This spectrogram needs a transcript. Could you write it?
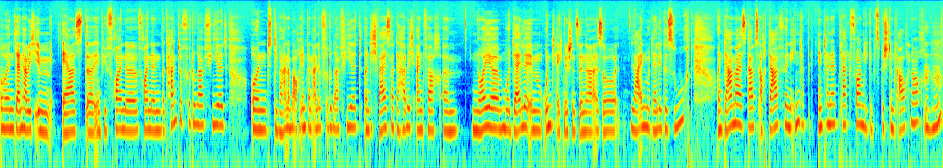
und dann habe ich eben erst äh, irgendwie Freunde, Freundinnen, Bekannte fotografiert und die waren aber auch irgendwann alle fotografiert. Und ich weiß noch, da habe ich einfach ähm, neue Modelle im untechnischen Sinne, also Laienmodelle gesucht. Und damals gab es auch dafür eine Inter Internetplattform, die gibt es bestimmt auch noch, mhm.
